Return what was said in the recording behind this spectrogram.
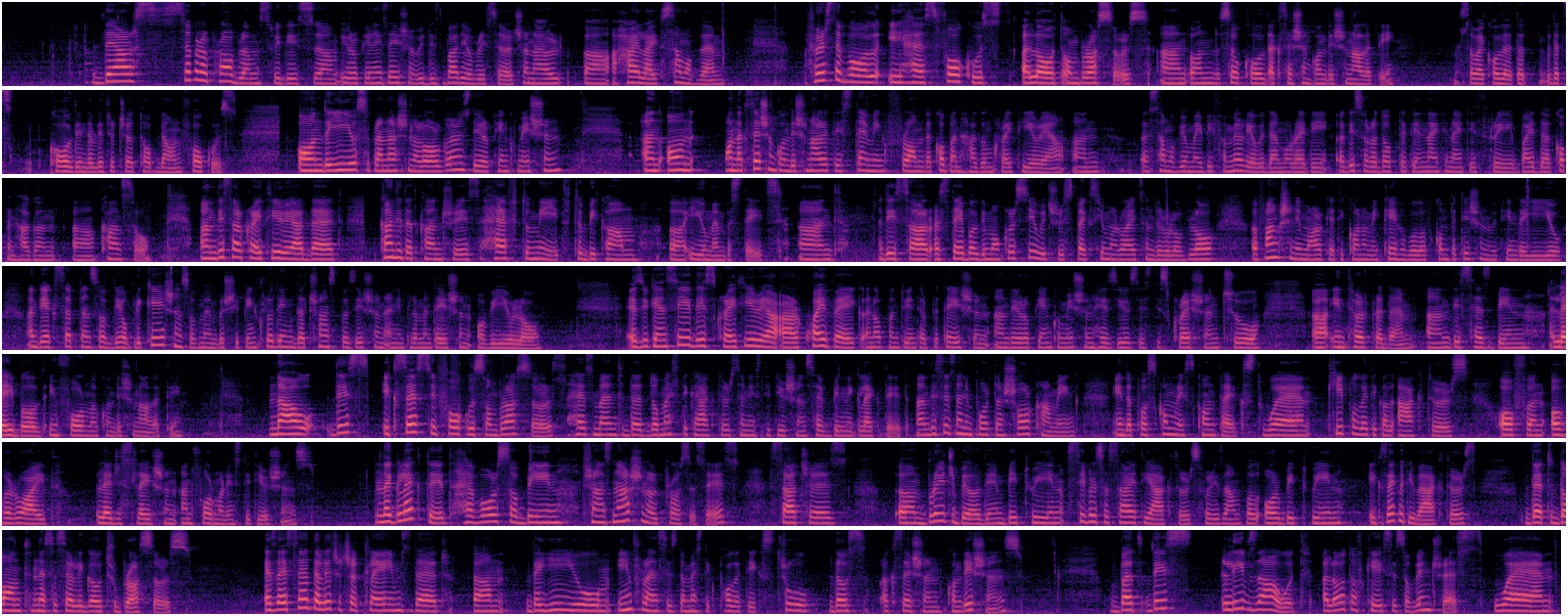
There are several problems with this um, Europeanization, with this body of research, and I'll uh, highlight some of them. First of all, it has focused a lot on Brussels and on the so-called accession conditionality. So I call it that, that's called in the literature top-down focus. On the EU supranational organs, the European Commission, and on, on accession conditionality stemming from the Copenhagen criteria. And uh, some of you may be familiar with them already. Uh, these were adopted in 1993 by the Copenhagen uh, Council. And these are criteria that candidate countries have to meet to become EU member states. And these are a stable democracy which respects human rights and the rule of law, a functioning market economy capable of competition within the EU, and the acceptance of the obligations of membership, including the transposition and implementation of EU law. As you can see, these criteria are quite vague and open to interpretation, and the European Commission has used its discretion to uh, interpret them, and this has been labeled informal conditionality. Now, this excessive focus on Brussels has meant that domestic actors and institutions have been neglected. And this is an important shortcoming in the post communist context where key political actors often override legislation and formal institutions. Neglected have also been transnational processes such as um, bridge building between civil society actors, for example, or between executive actors that don't necessarily go through Brussels. As I said, the literature claims that um, the EU influences domestic politics through those accession conditions, but this leaves out a lot of cases of interest where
